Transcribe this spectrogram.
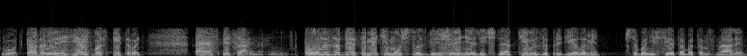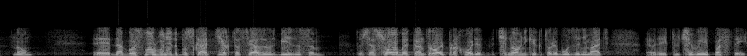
Вот. Кадровый резерв воспитывать э, специально. Полный запрет иметь имущество, сбережения, личные активы за пределами, чтобы они все это об этом знали. Ну, э, на госслужбу не допускать тех, кто связан с бизнесом. То есть особый контроль проходят чиновники, которые будут занимать э, вот эти ключевые посты.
